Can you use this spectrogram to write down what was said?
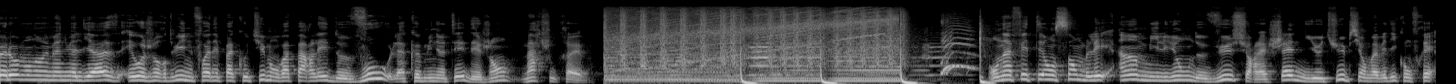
hello, mon nom est Emmanuel Diaz et aujourd'hui, une fois n'est pas coutume, on va parler de vous, la communauté des gens marche ou crève. On a fêté ensemble les 1 million de vues sur la chaîne YouTube. Si on m'avait dit qu'on ferait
